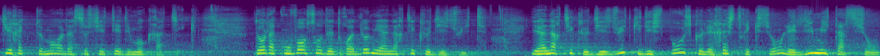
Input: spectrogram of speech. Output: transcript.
directement à la société démocratique. Dans la Convention des droits de l'homme, il y a un article 18. Il y a un article 18 qui dispose que les restrictions, les limitations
